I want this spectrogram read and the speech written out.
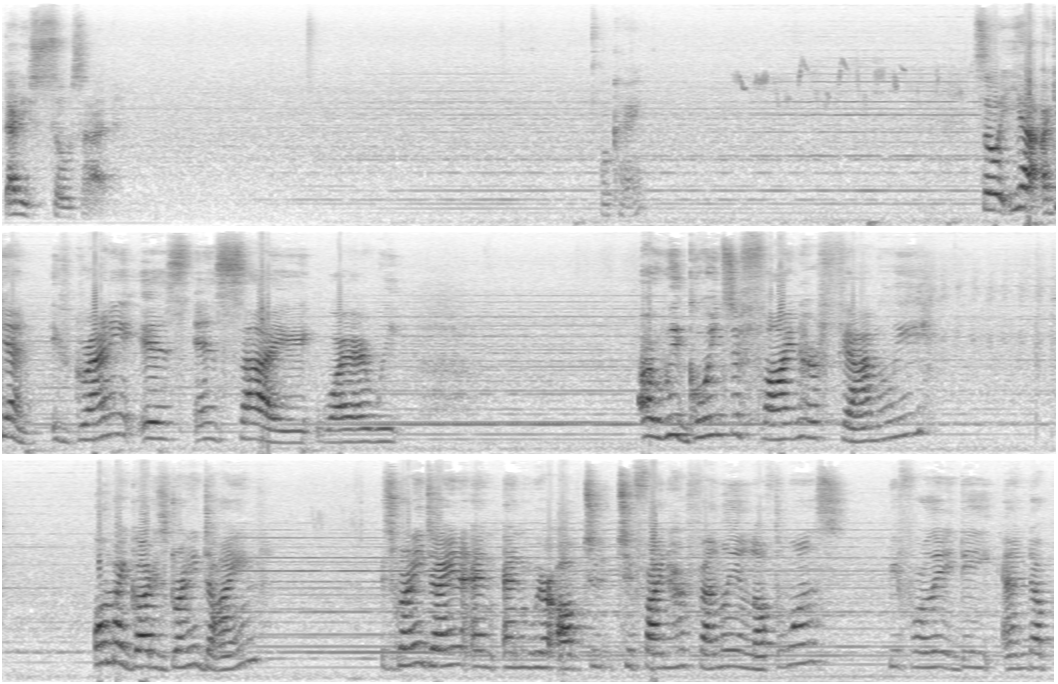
That is so sad. Okay. So yeah, again, if Granny is inside, why are we... Are we going to find her family? Oh my god, is Granny dying? Is Granny dying and, and we're up to, to find her family and loved ones before they, they end up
